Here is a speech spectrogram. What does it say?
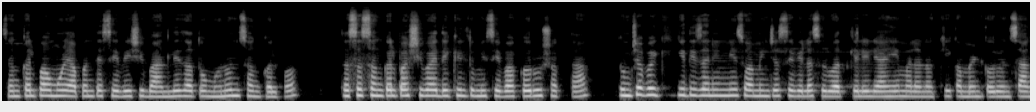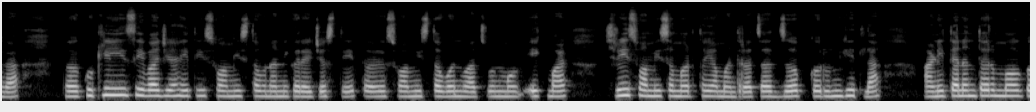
संकल्पामुळे आपण त्या सेवेशी बांधले जातो म्हणून संकल्प. तसं संकल्पाशिवाय देखील तुम्ही सेवा करू शकता. तुमच्यापैकी किती जणींनी स्वामींच्या सेवेला सुरुवात केलेली आहे मला नक्की कमेंट करून सांगा. तर कुठलीही सेवा जी आहे ती स्वामी स्तवनाने करायची असते. तर स्वामी स्तवन वाचून मग एक माळ श्री स्वामी समर्थ या मंत्राचा जप करून घेतला. आणि त्यानंतर मग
